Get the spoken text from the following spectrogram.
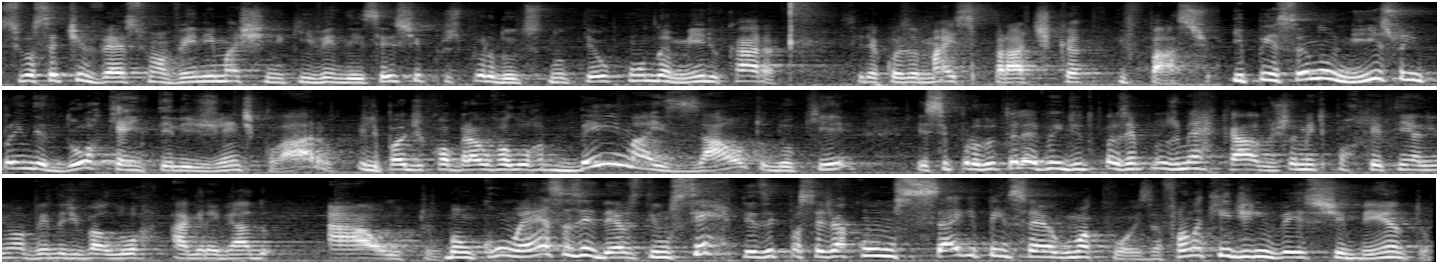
Se você tivesse uma vending machine que vendesse esses tipos de produtos no teu condomínio, cara, seria a coisa mais prática e fácil. E pensando nisso, o empreendedor que é inteligente, claro, ele pode cobrar um valor bem mais alto do que esse produto ele é vendido, por exemplo, nos mercados, justamente porque tem ali uma venda de valor agregado alto. Bom, com essas ideias eu tenho certeza que você já consegue pensar em alguma coisa. Falando aqui de investimento,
